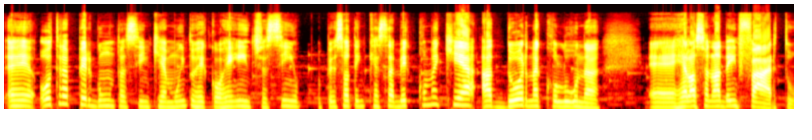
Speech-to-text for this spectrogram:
é, outra pergunta assim que é muito recorrente, assim, o, o, pessoal tem que saber como é que é a dor na coluna é, relacionada a infarto.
